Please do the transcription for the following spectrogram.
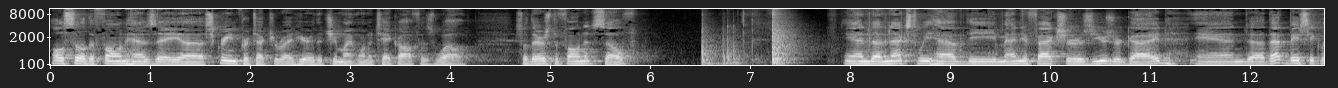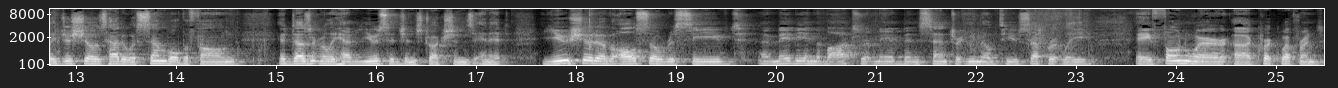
Also, the phone has a uh, screen protector right here that you might want to take off as well. So there's the phone itself. And uh, next we have the manufacturer's user guide, and uh, that basically just shows how to assemble the phone. It doesn't really have usage instructions in it. You should have also received, maybe in the box or it may have been sent or emailed to you separately, a Phoneware uh, quick, reference,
